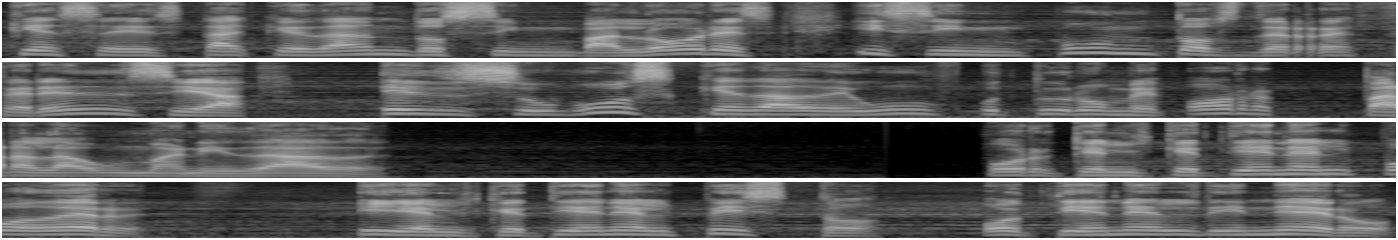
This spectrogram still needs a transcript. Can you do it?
que se está quedando sin valores y sin puntos de referencia en su búsqueda de un futuro mejor para la humanidad. Porque el que tiene el poder y el que tiene el pisto o tiene el dinero,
